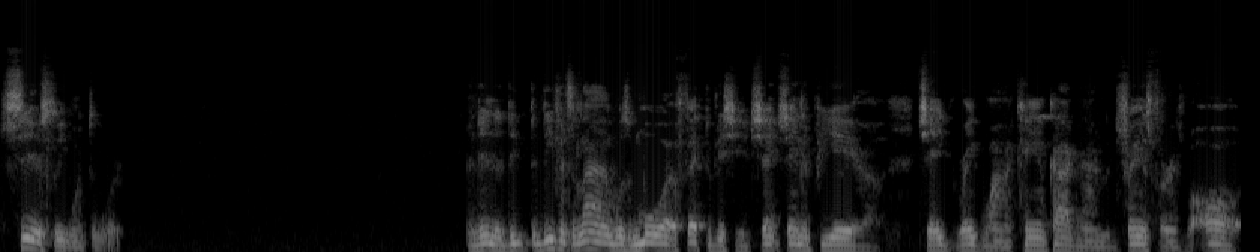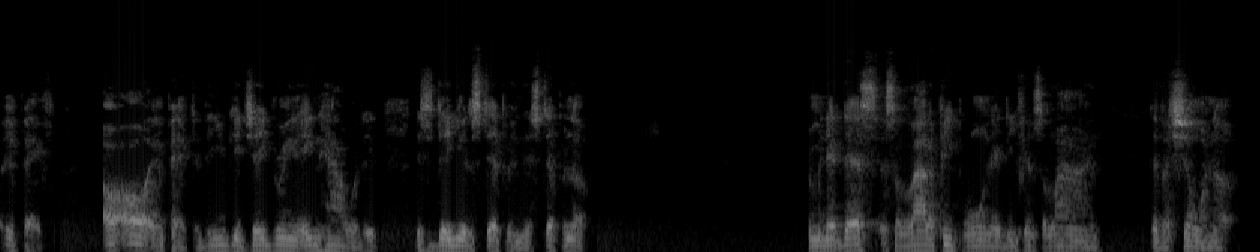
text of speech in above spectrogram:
Seriously, went to work. And then the, the defensive line was more effective this year. Shannon Pierre, uh, Jake Rakewein, Cam Cognon, the transfers were all impactful, all, all impacted. Then you get Jay Green, Aiden Howard. They, this is their year to step in. They're stepping up. I mean, that that's it's a lot of people on that defensive line that are showing up,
